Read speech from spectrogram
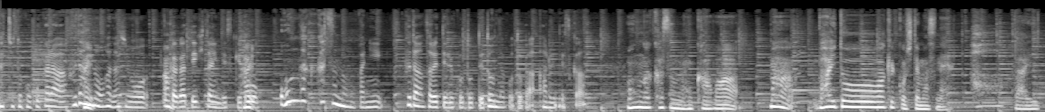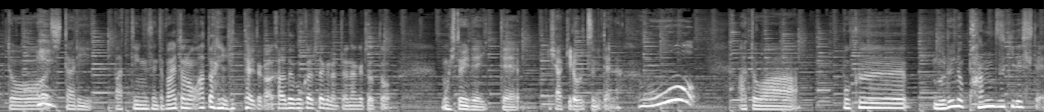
まあ、ちょっとここから普段のお話も伺っていきたいんですけど、はい、音楽活動のほかに普段されてることってどんなことがあるんですか？音楽活動のほかはまあバイトは結構してますね。バイトしたり、ええ、バッティングセンターバイトの後に行ったりとか 体動かしたくなったらなんかちょっともう一人で行って100キロ打つみたいな。あとは僕無類のパン好きでして。え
